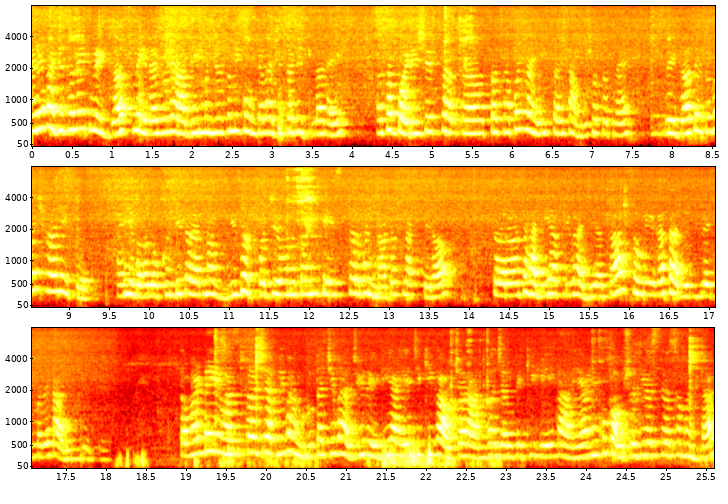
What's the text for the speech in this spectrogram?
आणि या भाजीचा ना एक वेगळा स्मेल आहे. जो या आधी म्हणजे असं मी कोणत्या भाजीचा घेतला नाही. असा बडीशेप सारखा तसा पण नाही काही सांगू शकत नाही. वेगळा येतो पण छान येतो. आणि हे बघा लोखंडी तळ्यातनं अगदी झटपट जेवण होतं आणि टेस्ट तर भन्नाटच लागते राव तर झाली आपली भाजी आता सो मी एका सर्विंग प्लेटमध्ये काढून घेते. टमाटे मस्त अशी आपली भांगरुटाची भाजी रेडी आहे जी की गावच्या रानभाज्यांपैकी एक आहे आणि खूप औषधी असते असं म्हणतात.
